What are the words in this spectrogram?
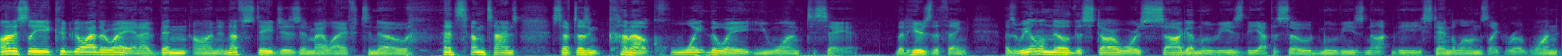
Honestly, it could go either way, and I've been on enough stages in my life to know that sometimes stuff doesn't come out quite the way you want to say it. But here's the thing as we all know, the Star Wars saga movies, the episode movies, not the standalones like Rogue One,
